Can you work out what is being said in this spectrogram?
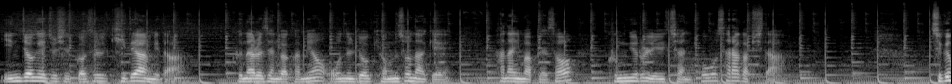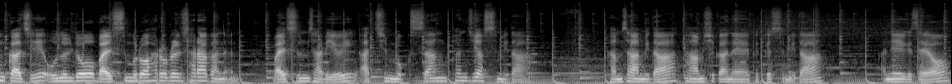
인정해 주실 것을 기대합니다. 그날을 생각하며 오늘도 겸손하게 하나님 앞에서 긍휼을 잃지 않고 살아갑시다. 지금까지 오늘도 말씀으로 하루를 살아가는 말씀살이의 아침 묵상 편지였습니다. 감사합니다. 다음 시간에 뵙겠습니다. 안녕히 계세요.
